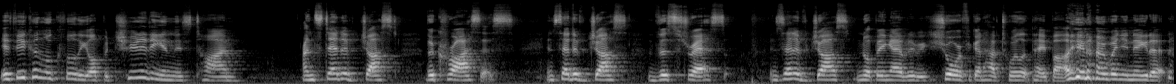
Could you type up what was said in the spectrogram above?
if you can look for the opportunity in this time instead of just the crisis instead of just the stress instead of just not being able to be sure if you're going to have toilet paper, you know, when you need it.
